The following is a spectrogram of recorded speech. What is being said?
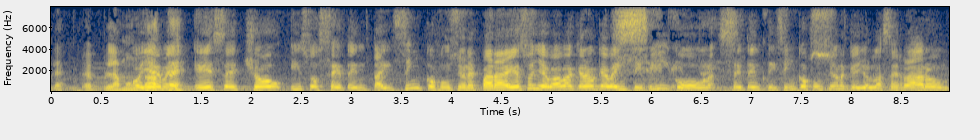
la, la montaste. Óyeme, ese show hizo 75 funciones. Para eso llevaba creo que 20 y pico, una- 75 funciones que ellos la cerraron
